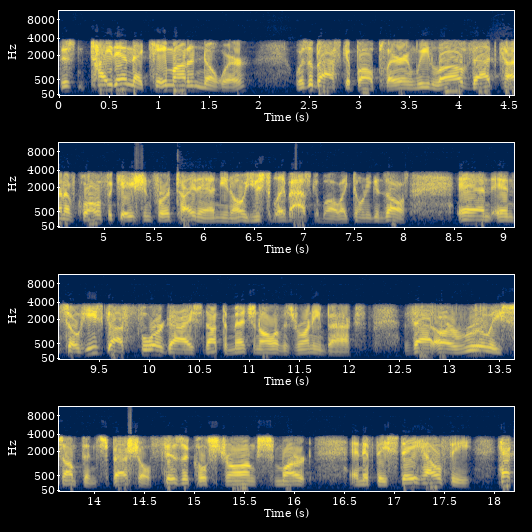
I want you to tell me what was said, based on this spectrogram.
this tight end that came out of nowhere was a basketball player, and we love that kind of qualification for a tight end. You know, used to play basketball like Tony Gonzalez, and and so he's got four guys, not to mention all of his running backs, that are really something special. Physical, strong, smart, and if they stay healthy, heck,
